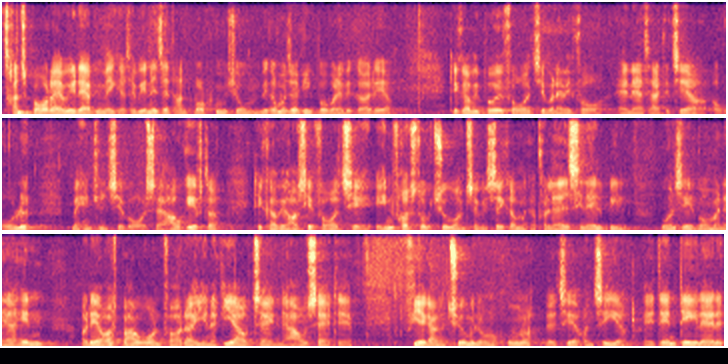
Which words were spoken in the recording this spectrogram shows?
transport er jo et af dem, ikke? Altså, vi har nedsat transportkommissionen. Vi kommer til at kigge på, hvordan vi gør det her. Det gør vi både i forhold til, hvordan vi får nær sagt, det til at rulle med hensyn til vores øh, afgifter. Det gør vi også i forhold til infrastrukturen, så vi sikrer, at man kan få lavet sin elbil, uanset hvor man er henne. Og det er også baggrunden for, at der i energiaftalen er afsat 4 gange 20 millioner kroner øh, til at håndtere øh, den del af det.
